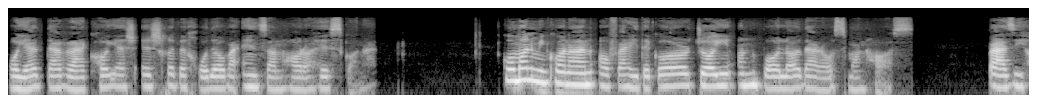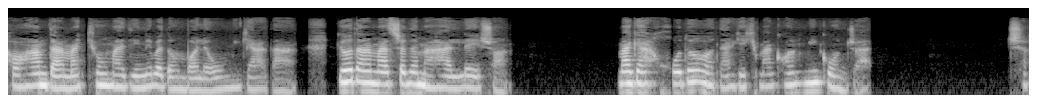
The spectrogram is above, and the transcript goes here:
باید در رگهایش عشق به خدا و انسانها را حس کند. گمان می‌کنند آفریدگار جایی آن بالا در آسمان هاست. بعضی ها هم در مکه و مدینه به دنبال او میگردند یا در مسجد محلهشان مگر خدا در یک مکان می گنجد چه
